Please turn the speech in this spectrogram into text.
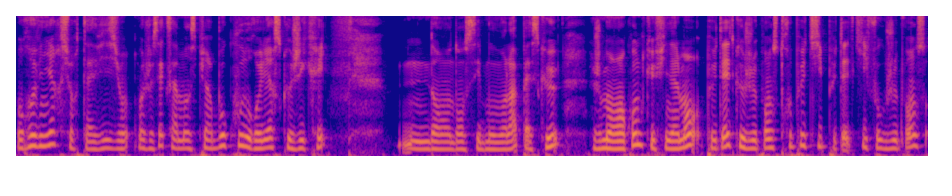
Revenir sur ta vision. Moi, je sais que ça m'inspire beaucoup de relire ce que j'écris dans, ces moments-là parce que je me rends compte que finalement peut-être que je pense trop petit, peut-être qu'il faut que je pense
